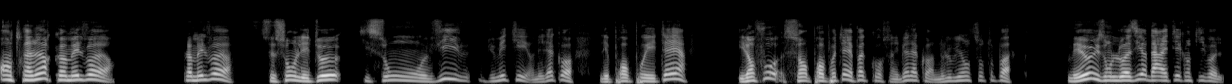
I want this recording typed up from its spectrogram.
Entraîneurs comme éleveurs. Comme éleveurs. Ce sont les deux qui sont vives du métier, on est d'accord. Les propriétaires, il en faut. Sans propriétaire, il n'y a pas de course, on est bien d'accord. Ne l'oublions surtout pas. Mais eux, ils ont le loisir d'arrêter quand ils veulent.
